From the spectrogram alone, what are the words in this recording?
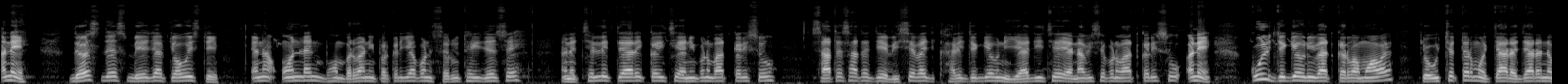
અને દસ દસ બે હજાર ચોવીસથી એના ઓનલાઈન ફોર્મ ભરવાની પ્રક્રિયા પણ શરૂ થઈ જશે અને છેલ્લી તારીખ કઈ છે એની પણ વાત કરીશું. સાથે સાથે જે વિષયવાઇઝ ખાલી જગ્યાઓની યાદી છે એના વિશે પણ વાત કરીશું અને કુલ જગ્યાઓની વાત કરવામાં આવે તો ઉચ્ચતરમાં ચાર હજાર અને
